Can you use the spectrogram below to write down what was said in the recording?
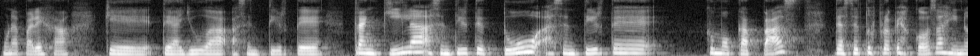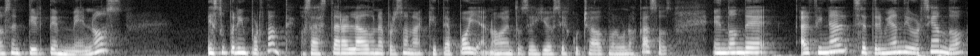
una pareja que te ayuda a sentirte tranquila, a sentirte tú, a sentirte como capaz de hacer tus propias cosas y no sentirte menos, es súper importante. O sea, estar al lado de una persona que te apoya, ¿no? Entonces yo sí he escuchado como algunos casos en donde al final se terminan divorciando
